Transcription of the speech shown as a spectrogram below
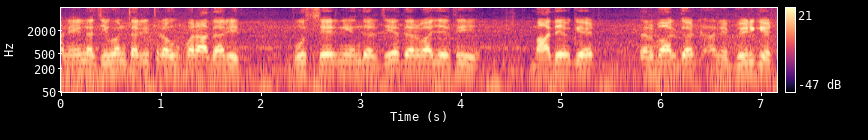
અને એના જીવન ચરિત્ર ઉપર આધારિત ભુજ શહેરની અંદર જે દરવાજેથી મહાદેવ ગેટ, દરબાર ગઢ અને ભીડ ગેટ,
